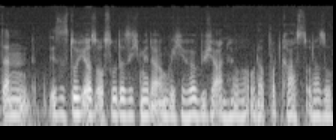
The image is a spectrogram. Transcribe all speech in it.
dann ist es durchaus auch so, dass ich mir da irgendwelche Hörbücher anhöre oder Podcasts oder so.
